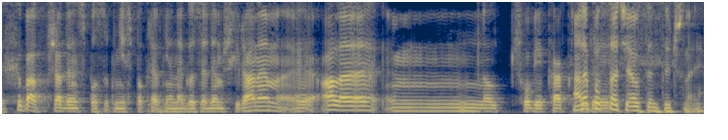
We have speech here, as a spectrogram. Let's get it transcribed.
y, chyba w żaden sposób niespokrewnionego z Edem Shiranem, y, ale no, człowieka, który... Ale postaci autentycznej.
